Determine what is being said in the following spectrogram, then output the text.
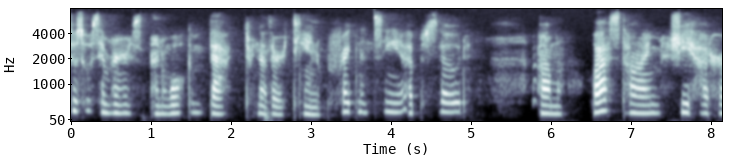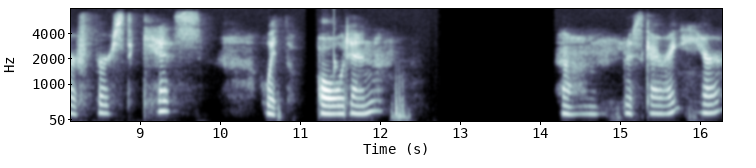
So So Simmers, and welcome back to another teen pregnancy episode. Um, last time she had her first kiss with Alden. Um, this guy right here.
